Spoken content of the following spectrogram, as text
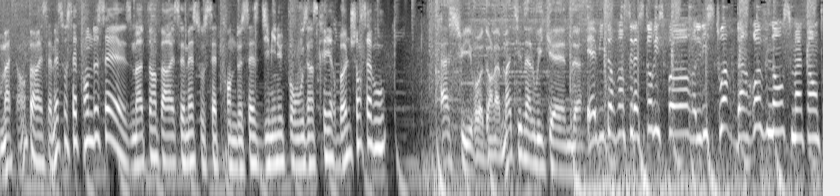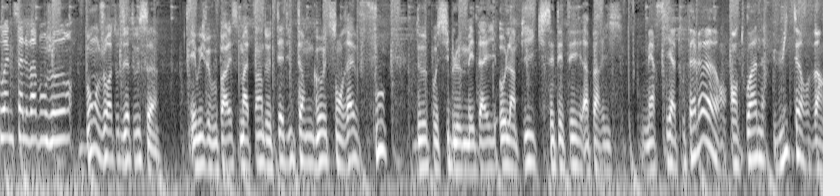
matin par SMS au 732-16. Matin par SMS au 732-16. 10 minutes pour vous inscrire. Bonne chance à vous. À suivre dans la matinale week-end. Et à 8h20, c'est la Story Sport, l'histoire d'un revenant ce matin. Antoine Salva, bonjour. Bonjour à toutes et à tous. Et oui, je vais vous parler ce matin de Teddy Tango et de son rêve fou de possibles médailles olympiques cet été à Paris. Merci à tout à l'heure. Antoine, 8h20.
